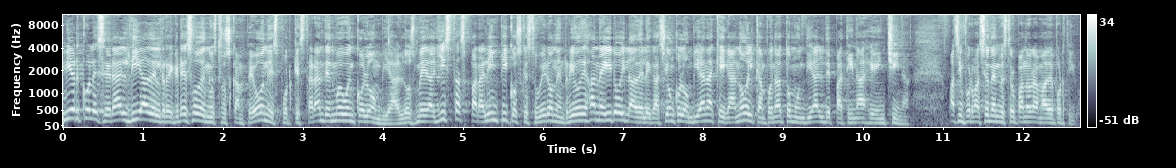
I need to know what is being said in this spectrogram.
miércoles será el día del regreso de nuestros campeones porque estarán de nuevo en Colombia. Los medallistas paralímpicos que estuvieron en Río de Janeiro y la delegación colombiana que ganó el Campeonato Mundial de Patinaje en China. Más información en nuestro panorama deportivo.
